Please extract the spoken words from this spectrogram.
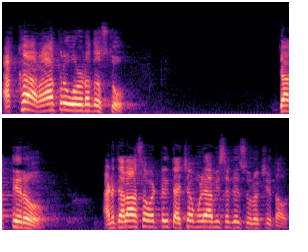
अख्खा रात्र ओरडत असतो. जागते रहो. आणि त्याला असं वाटतं त्याच्यामुळे आम्ही सगळे सुरक्षित आहोत.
